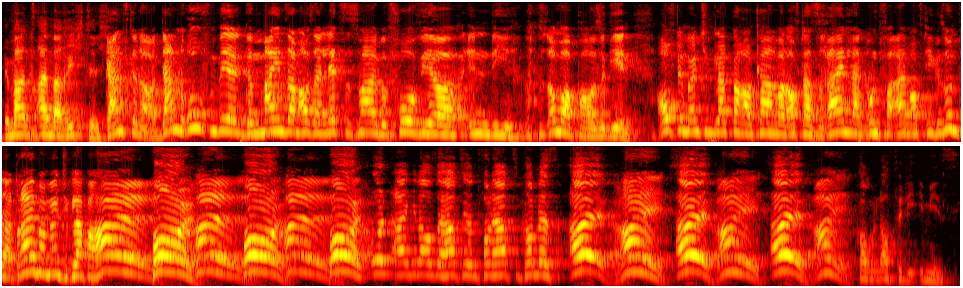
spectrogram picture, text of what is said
Wir machen es einmal richtig. Ganz genau. Dann rufen wir gemeinsam aus ein letztes Mal, bevor wir in die Sommerpause gehen. Auf den Mönchengladbacher Karneval, auf das Rheinland und vor allem auf die Gesundheit. Dreimal Mönchengladbach. Halt! Pol! Halt! Pol! Halt! Pol! Und ein genauso herzlich und von Herzen kommt es. All! Reit! All! Reit! All! Reit! Komm, und noch für die Immis.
